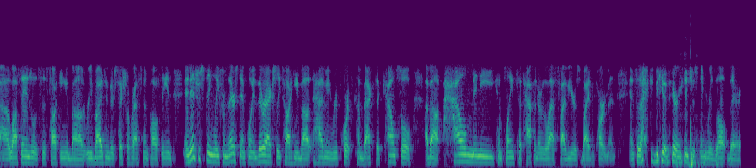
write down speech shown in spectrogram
uh, Los Angeles is talking about revising their sexual harassment policy, and and interestingly, from their standpoint, they're actually talking about having reports come back to council about how many complaints have happened over the last five years by department, and so that could be a very interesting result there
